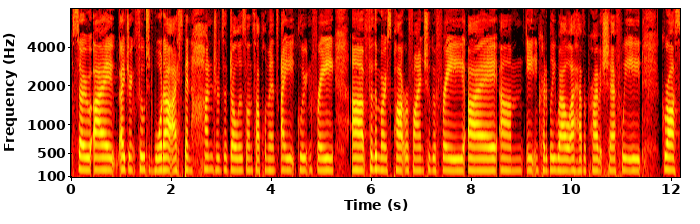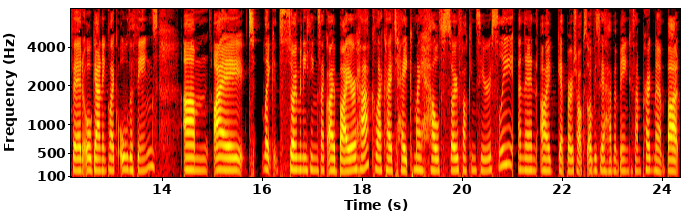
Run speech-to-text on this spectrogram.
so I, I drink filtered water. I spend hundreds of dollars on supplements. I eat gluten free, uh, for the most part, refined sugar free. I um, eat incredibly well. I have a private chef. We eat grass fed, organic, like all the things. Um, I t- like so many things. Like I biohack. Like I take my health so fucking seriously, and then I get Botox. Obviously, I haven't been because I'm pregnant, but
